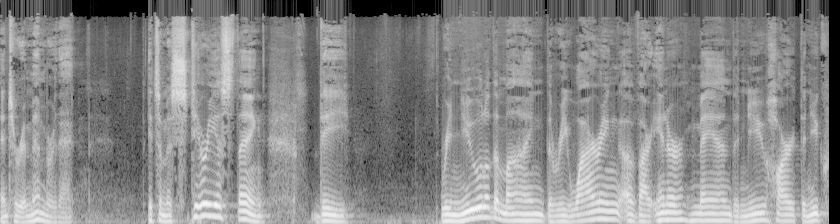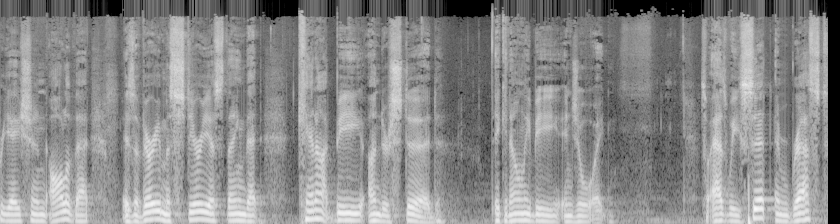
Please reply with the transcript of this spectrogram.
And to remember that. It's a mysterious thing. The renewal of the mind, the rewiring of our inner man, the new heart, the new creation, all of that is a very mysterious thing that cannot be understood. It can only be enjoyed. So as we sit and rest,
